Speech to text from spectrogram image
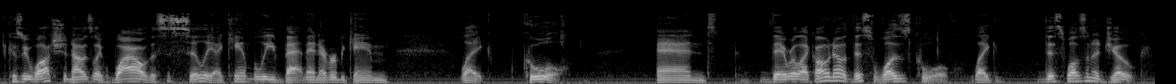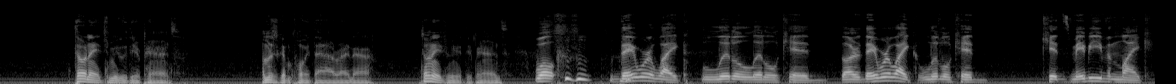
because we watched it and I was like, "Wow, this is silly. I can't believe Batman ever became like cool." And they were like, "Oh no, this was cool. Like this wasn't a joke." Don't age me with your parents. I'm just gonna point that out right now. Don't age me with your parents. Well, they were like little little kid, or they were like little kid kids, maybe even like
